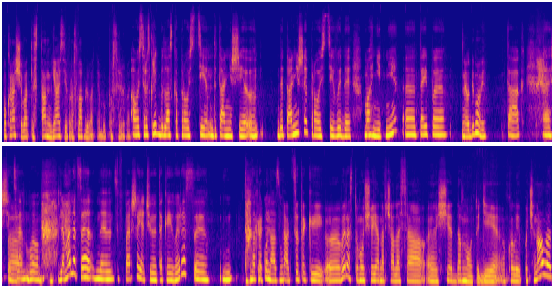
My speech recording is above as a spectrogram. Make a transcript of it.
покращувати стан м'язів, розслаблювати або посилювати. А ось розкажіть, будь ласка, про ось ці детальніші е, детальніше про ось ці види магнітні е, тейпи. Неодимові? Так, е, що це? Бо для мене це не це вперше я чую такий вираз е, Так, на таку назву. Так, це такий е, вираз, тому що я навчалася е, ще давно тоді, коли починала.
